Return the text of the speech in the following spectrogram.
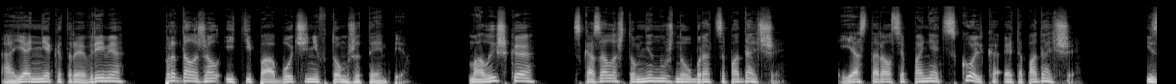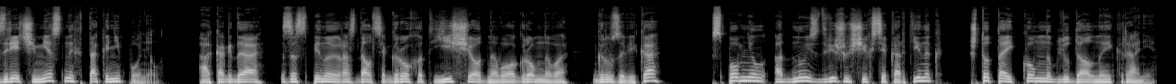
а я некоторое время продолжал идти по обочине в том же темпе. Малышка сказала, что мне нужно убраться подальше. Я старался понять, сколько это подальше. Из речи местных так и не понял. А когда за спиной раздался грохот еще одного огромного грузовика, вспомнил одну из движущихся картинок, что тайком наблюдал на экране.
